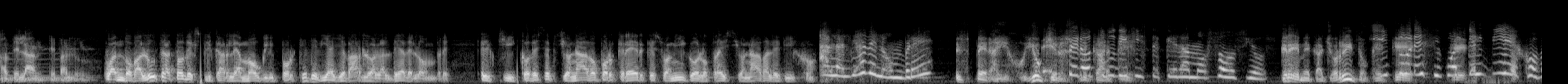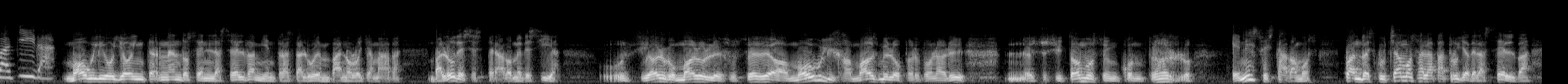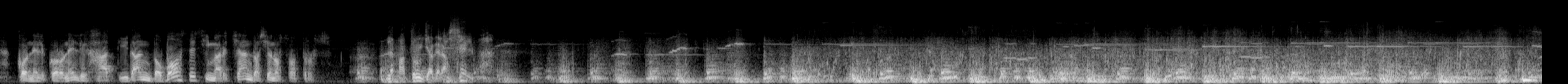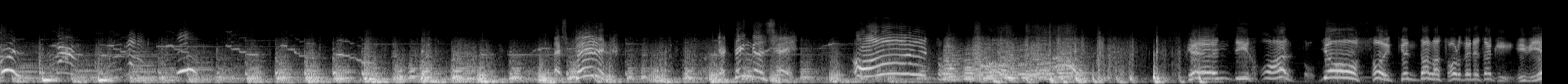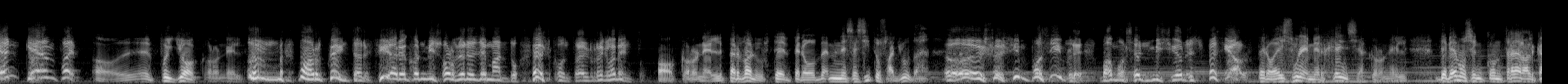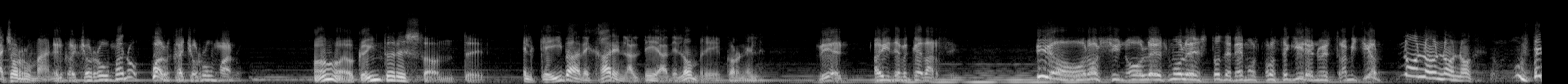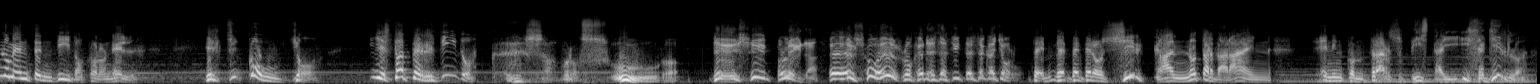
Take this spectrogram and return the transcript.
Adelante, Balú. Cuando Balú trató de explicarle a Mowgli por qué debía llevarlo a la aldea del hombre, el chico, decepcionado por creer que su amigo lo traicionaba, le dijo... ¿A la aldea del hombre? Espera, hijo, yo quiero Pero tú explicarte. dijiste que éramos socios. Créeme, cachorrito, que... Y tú que- eres igual que- que el viejo Bagheera. Mowgli huyó internándose en la selva mientras Balú en vano lo llamaba. Balú, desesperado, me decía... "Oh, si algo malo le sucede a Mowgli, jamás me lo perdonaré. Necesitamos encontrarlo. En eso estábamos cuando escuchamos a la patrulla de la selva con el coronel Hati dando voces y marchando hacia nosotros. La patrulla de la selva. ¡Esperen! ¡Deténganse! ¡Alto! ¿Quién dijo alto? Soy quien da las órdenes aquí. ¿Y bien? ¿Quién fue? Oh, eh, fui yo, coronel. ¿Por qué interfiere con mis órdenes de mando? Es contra el reglamento. Oh, coronel, perdone usted, pero necesito su ayuda. Eso es imposible. Vamos en misión especial. Pero es una emergencia, coronel. Debemos encontrar al cachorro humano. ¿El cachorro humano? ¿Cuál cachorro humano? Oh, qué interesante. El que iba a dejar en la aldea del hombre, coronel. Bien, ahí debe quedarse. Y ahora, si no les molesto, debemos proseguir en nuestra misión. No, no, no, no. Usted no me ha entendido, coronel. El chico huyó y está perdido. ¡Qué sabrosura! Disciplina. Eso es lo que necesita ese cachorro. Pe- pe- pe- Pero Khan no tardará en, en encontrar su pista y, y seguirlo.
